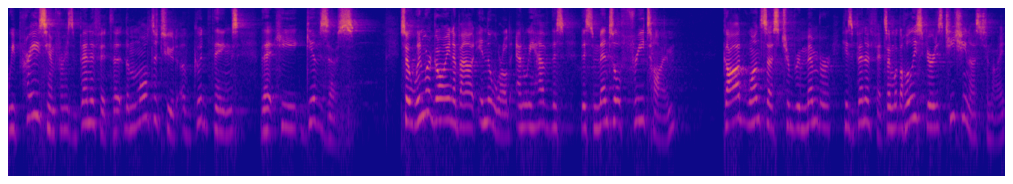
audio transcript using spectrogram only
We praise Him for His benefit, the, the multitude of good things that He gives us. So, when we're going about in the world and we have this, this mental free time, God wants us to remember His benefits. And what the Holy Spirit is teaching us tonight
